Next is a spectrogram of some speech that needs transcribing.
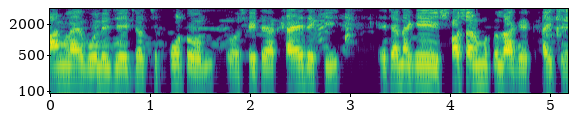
বাংলায় বলি যে এটা হচ্ছে পটল, তো সেটা খায়ে দেখি। এটা নাকি শশার মতো লাগে খাইতে।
